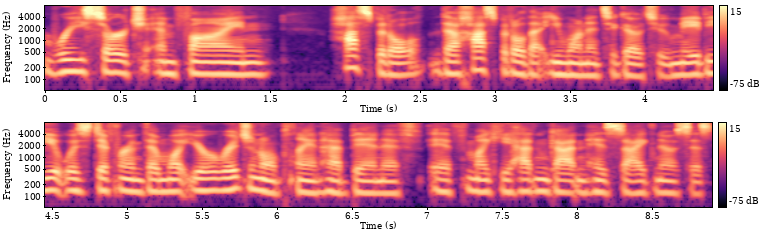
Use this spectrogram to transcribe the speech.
research and find hospital the hospital that you wanted to go to maybe it was different than what your original plan had been if if mikey hadn't gotten his diagnosis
